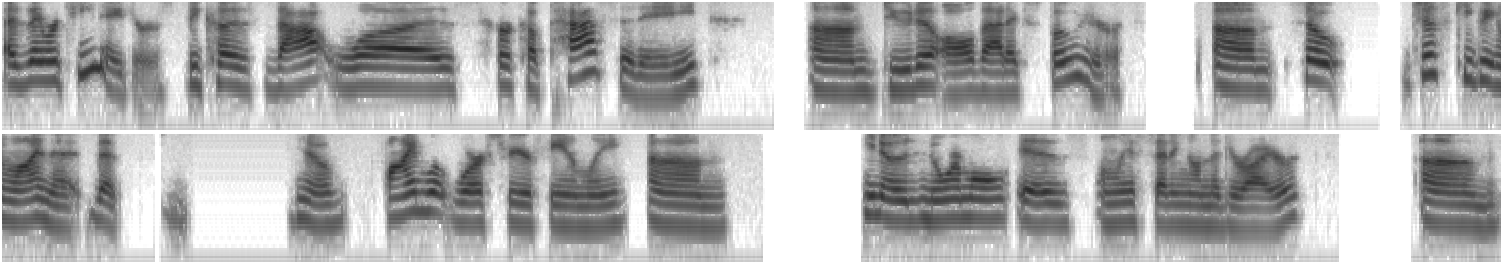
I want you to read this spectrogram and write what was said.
as they were teenagers because that was her capacity um, due to all that exposure. Um, so just keeping in mind that that you know find what works for your family. Um, you know, normal is only a setting on the dryer. Um,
